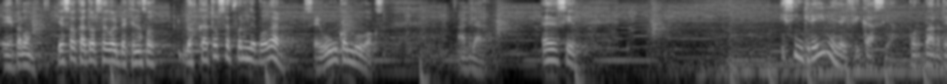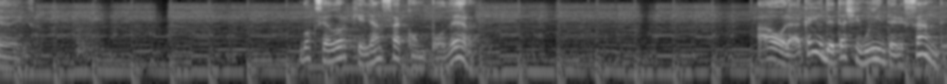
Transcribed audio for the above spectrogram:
eh, perdón, esos 14 golpes que lanzó, los 14 fueron de poder, según Combo Box. Aclaro. Es decir, es increíble la eficacia por parte de él. Boxeador que lanza con poder. Ahora, acá hay un detalle muy interesante.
